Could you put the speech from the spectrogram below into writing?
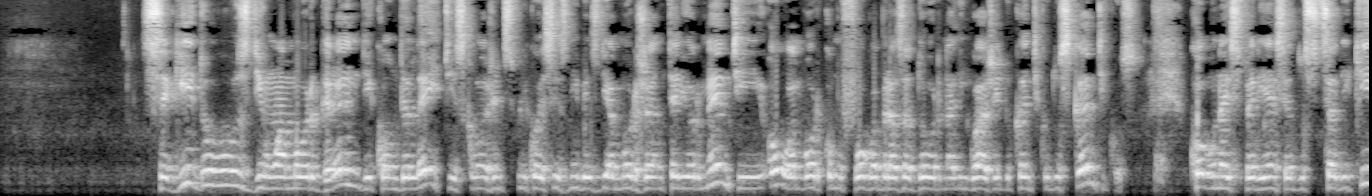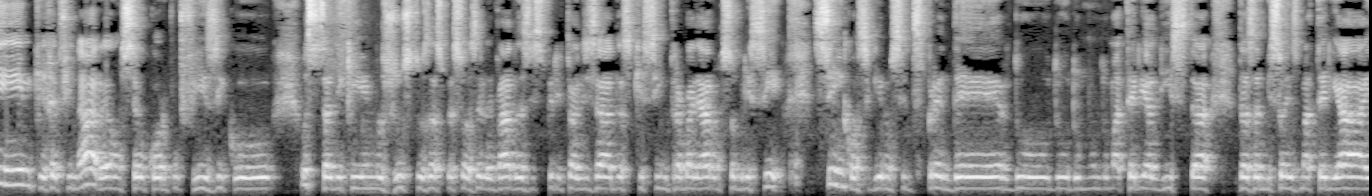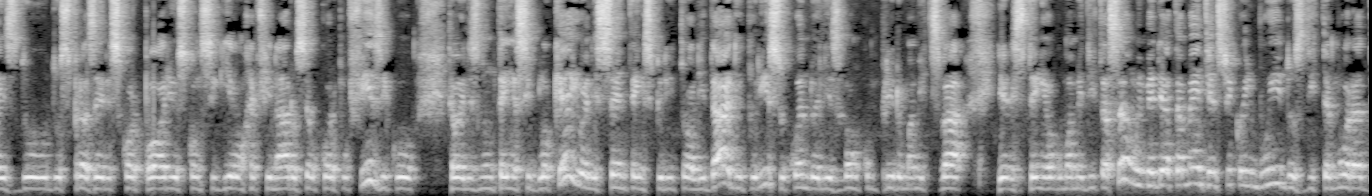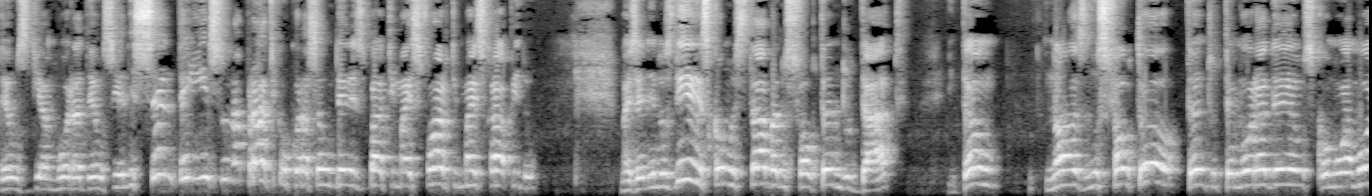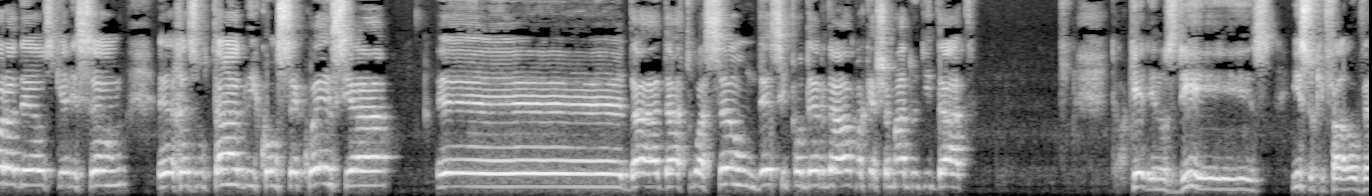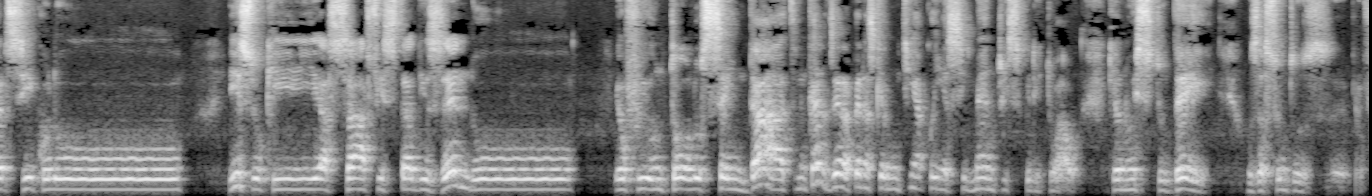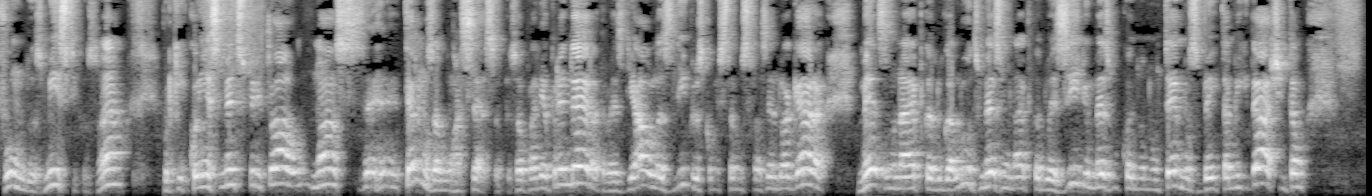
seguidos de um amor grande com deleites, como a gente explicou esses níveis de amor já anteriormente, ou amor como fogo abrasador na linguagem do Cântico dos Cânticos, como na experiência dos tzadikim, que refinaram seu corpo físico, os tzadikim, os justos, as pessoas elevadas, espiritualizadas, que sim trabalharam sobre si, sim conseguiram se desprender do, do, do mundo materialista, das ambições materiais, do, dos prazeres corpóreos, conseguiram refinar o seu corpo físico, então eles não têm esse bloqueio, eles sentem espiritualidade, por isso, quando eles vão cumprir uma mitzvah e eles têm alguma meditação, imediatamente eles ficam imbuídos de temor a Deus, de amor a Deus, e eles sentem isso na prática, o coração deles bate mais forte, mais rápido. Mas ele nos diz como estava nos faltando dat, então nós nos faltou tanto temor a Deus como amor a Deus, que eles são eh, resultado e consequência eh, da, da, atuação desse poder da alma que é chamado de Dat. Então aqui ele nos diz, isso que fala o versículo, isso que Asaf está dizendo, eu fui um tolo sem dat, não quer dizer apenas que eu não tinha conhecimento espiritual, que eu não estudei, os assuntos eh, profundos, místicos, é? porque conhecimento espiritual nós eh, temos algum acesso, a pessoa pode aprender através de aulas, livros, como estamos fazendo agora, mesmo na época do Galut, mesmo na época do exílio, mesmo quando não temos Beit HaMikdash, então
